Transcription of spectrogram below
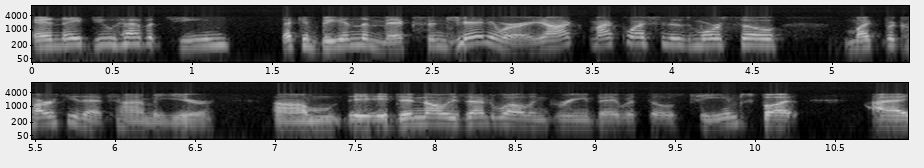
and they do have a team that can be in the mix in January. You know, I, my question is more so Mike McCarthy that time of year. Um, it, it didn't always end well in Green Bay with those teams, but I,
